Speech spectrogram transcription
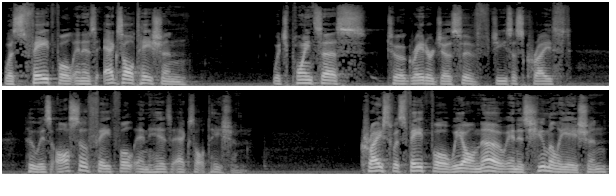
was faithful in his exaltation, which points us to a greater Joseph, Jesus Christ, who is also faithful in his exaltation. Christ was faithful, we all know, in his humiliation,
